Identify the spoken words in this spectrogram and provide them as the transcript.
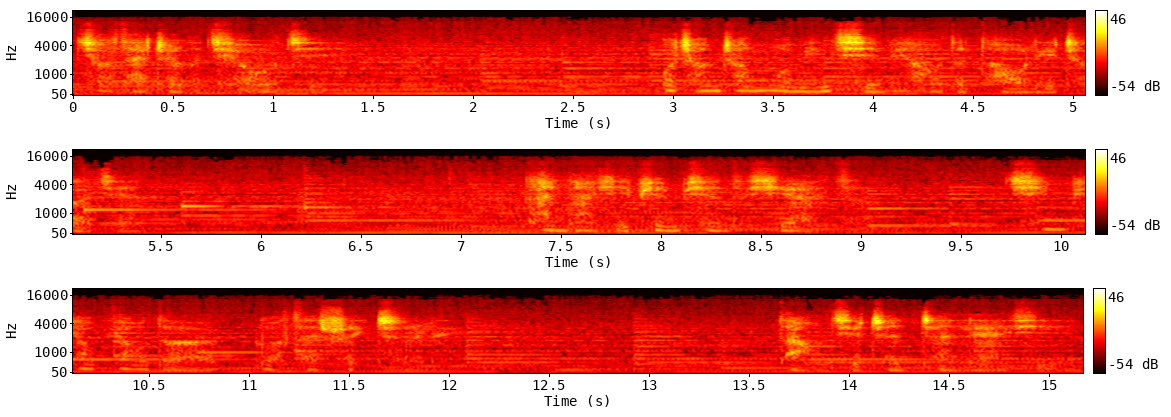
就在这个秋季，我常常莫名其妙地逃离车间，看那一片片的叶子，轻飘飘地落在水池里，荡起阵阵涟漪。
